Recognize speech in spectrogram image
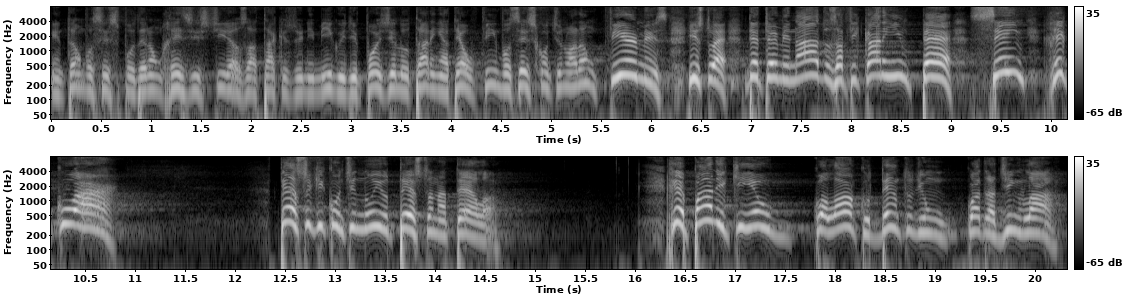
Então vocês poderão resistir aos ataques do inimigo e depois de lutarem até o fim, vocês continuarão firmes, isto é, determinados a ficarem em pé, sem recuar. Peço que continue o texto na tela. Repare que eu coloco dentro de um quadradinho lá.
